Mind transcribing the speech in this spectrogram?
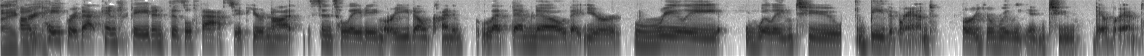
I agree. on paper that can fade and fizzle fast if you're not scintillating or you don't kind of let them know that you're really willing to be the brand or you're really into their brand.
